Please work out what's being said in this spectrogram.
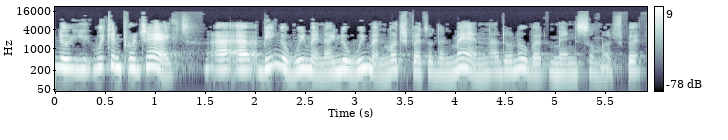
know, you, we can project. being a woman, I know women much better than men. I don't know about men so much, but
